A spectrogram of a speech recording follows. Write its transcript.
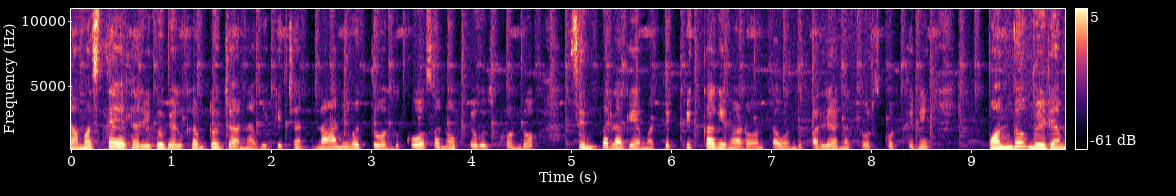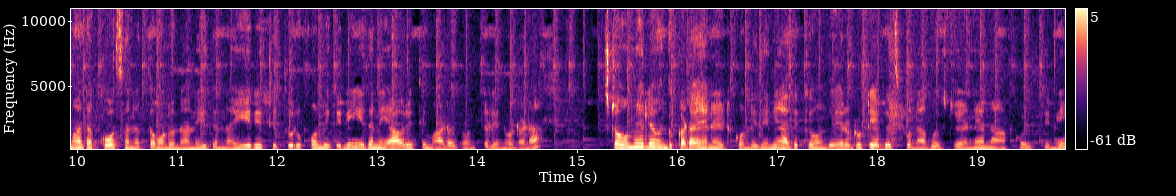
ನಮಸ್ತೆ ಎಲ್ಲರಿಗೂ, ವೆಲ್ಕಮ್ ಟು ಜಾಹ್ನವಿ ಕಿಚನ್. ನಾನಿವತ್ತು ಒಂದು ಕೋಸನ್ನು ಉಪಯೋಗಿಸ್ಕೊಂಡು ಸಿಂಪಲಾಗಿ ಮತ್ತು ಕ್ವಿಕ್ಕಾಗಿ ಮಾಡುವಂಥ ಒಂದು ಪಲ್ಯನ ತೋರಿಸ್ಕೊಡ್ತೀನಿ. ಒಂದು ಮೀಡಿಯಮ್ ಆದ ಕೋಸನ್ನು ತಗೊಂಡು ನಾನು ಇದನ್ನು ಈ ರೀತಿ ತುರ್ಕೊಂಡಿದ್ದೀನಿ. ಇದನ್ನು ಯಾವ ರೀತಿ ಮಾಡೋದು ಅಂತೇಳಿ ನೋಡೋಣ. ಸ್ಟವ್ ಮೇಲೆ ಒಂದು ಕಡಾಯನ್ನು ಇಟ್ಕೊಂಡಿದ್ದೀನಿ. ಅದಕ್ಕೆ ಒಂದು ಎರಡು ಟೇಬಲ್ ಸ್ಪೂನ್ ಆಗುವಷ್ಟು ಎಣ್ಣೆನ ಹಾಕ್ಕೊಳ್ತೀನಿ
